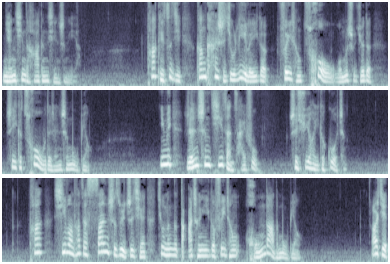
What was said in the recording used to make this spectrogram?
年轻的哈登先生一样，他给自己刚开始就立了一个非常错误，我们是觉得是一个错误的人生目标，因为人生积攒财富是需要一个过程。他希望他在三十岁之前就能够达成一个非常宏大的目标，而且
